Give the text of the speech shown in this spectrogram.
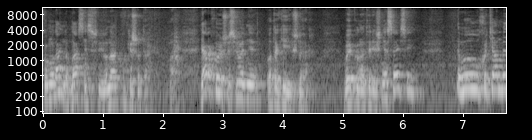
комунальна власність, і вона поки що так. Я рахую, що сьогодні отакий шлях. Виконати рішення сесії. Ну, Хоча ми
